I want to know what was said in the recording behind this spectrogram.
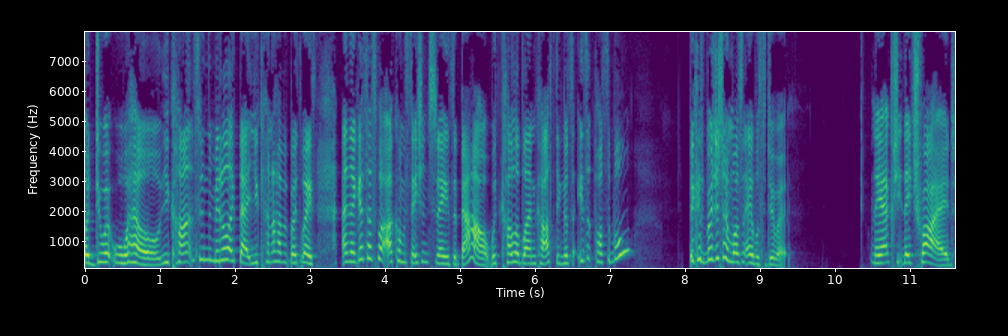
or do it well. You can't sit in the middle like that. You cannot have it both ways. And I guess that's what our conversation today is about with colorblind casting. Is, is it possible? Because Bridgerton wasn't able to do it. They actually they tried,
